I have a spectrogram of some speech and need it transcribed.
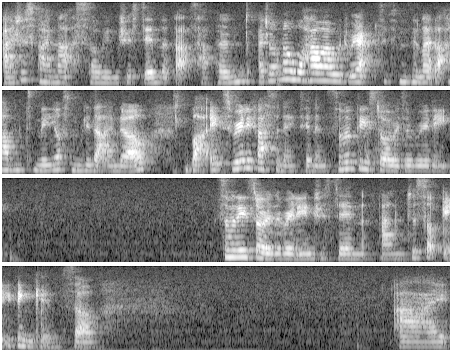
I just find that so interesting that that's happened. I don't know how I would react if something like that happened to me or somebody that I know. But it's really fascinating and some of these stories are really some of these stories are really interesting and just sort of get you thinking so I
